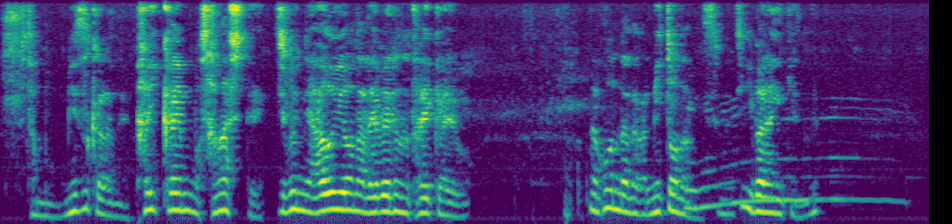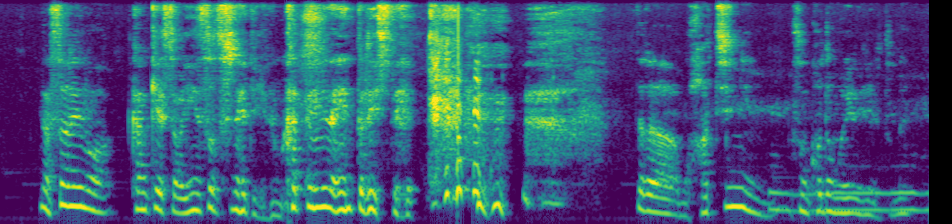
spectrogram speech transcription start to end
そしたらもう自らね、大会も探して、自分に合うようなレベルの大会を。今度はだから水戸なんですよね、茨城県のね。だからそれにも関係者を引率しないといけない。勝手にみんなエントリーして。ただもう8人、その子供を入れるとね。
